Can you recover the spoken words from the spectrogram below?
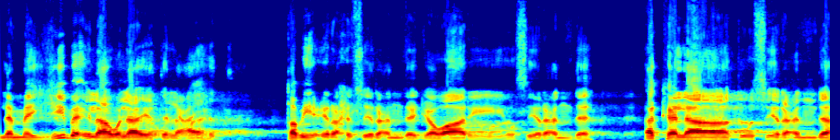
لما يجيب إلى ولاية العهد طبيعي راح يصير عنده جواري ويصير عنده أكلات ويصير عنده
